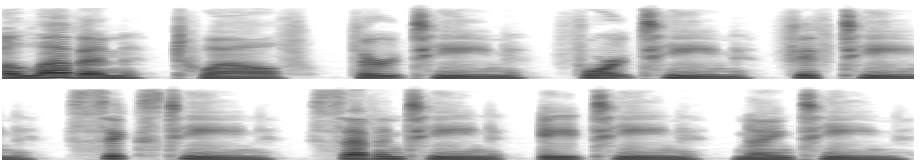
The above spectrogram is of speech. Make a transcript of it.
Eleven, twelve, thirteen, fourteen, fifteen, sixteen, seventeen, eighteen, nineteen.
